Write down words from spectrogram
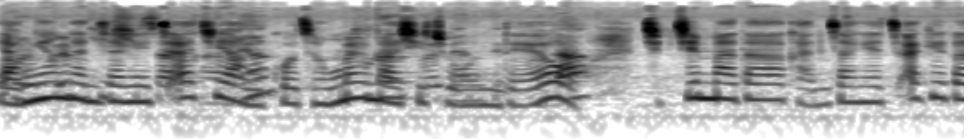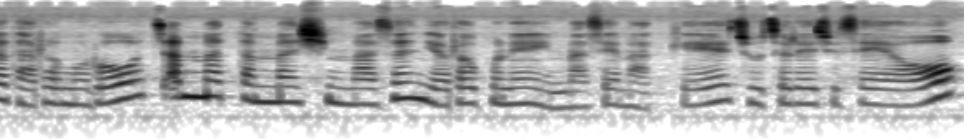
양념간장이 짜지 않고 정말 맛이 좋은데요. 집집마다 간장의 짜기가 다르므로 짠맛, 단맛, 신맛은 여러분의 입맛에 맞게 조절해 주세요.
